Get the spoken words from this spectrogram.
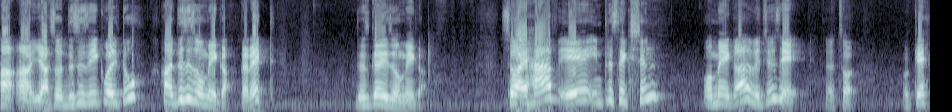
uh, yeah. So, this is equal to this is omega correct this guy is omega. So, I have A intersection omega which is A that is all okay.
